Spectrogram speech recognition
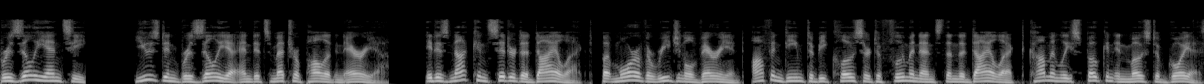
Brasiliense used in Brasilia and its metropolitan area. It is not considered a dialect, but more of a regional variant, often deemed to be closer to Fluminense than the dialect commonly spoken in most of Goiás,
